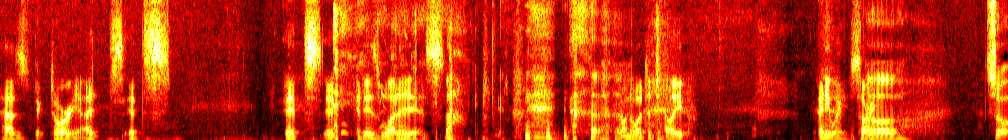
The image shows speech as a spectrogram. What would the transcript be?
has Victoria. It's it's it's it, it is what it is. I don't know what to tell you. Anyway, sorry. Oh, so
